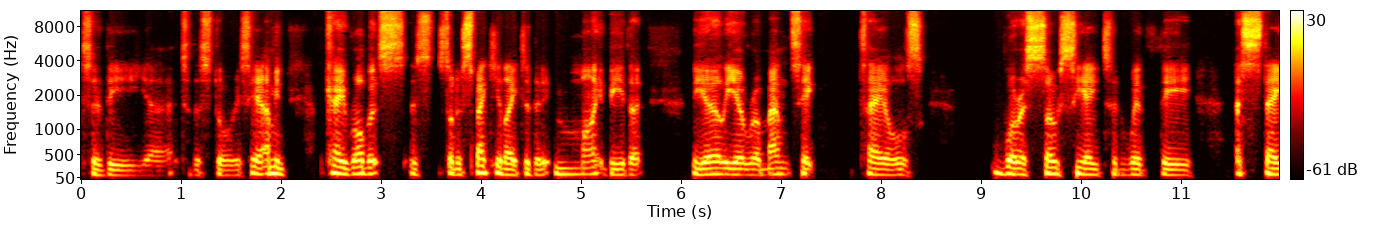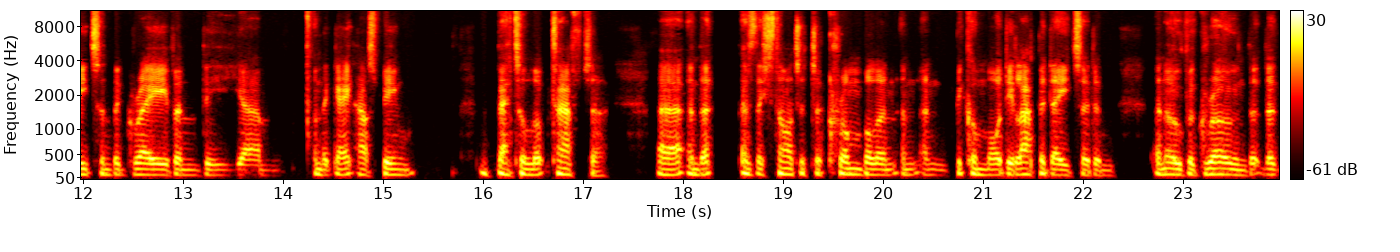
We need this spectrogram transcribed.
to the uh, to the stories here. I mean, Kai Roberts has sort of speculated that it might be that the earlier romantic tales were associated with the estate and the grave and the um, and the gatehouse being better looked after, uh, and that as they started to crumble and, and, and become more dilapidated and, and overgrown, that the,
